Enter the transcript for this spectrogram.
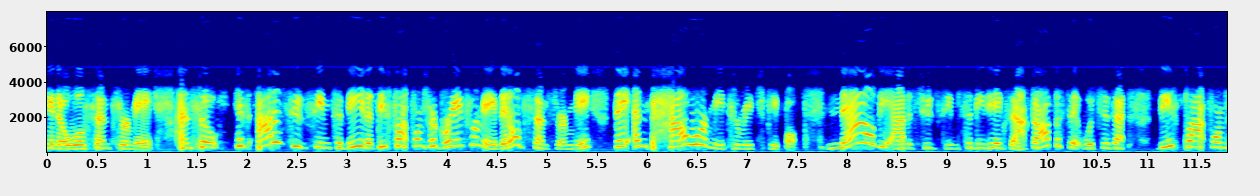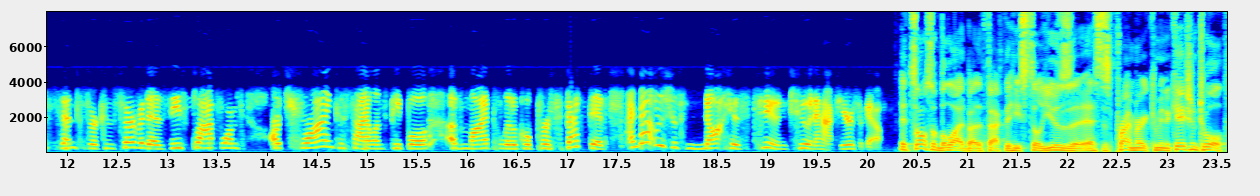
you know, will censor me. And so his attitude seemed to be that these platforms are great for me. They don't censor me. They empower me to reach people. Now the attitude seems to be the exact opposite, which is that these platforms censor conservatives. These platforms are trying to silence people of my political perspective. And that was just not his tune two and a half years ago. It's also belied by the fact that he still uses it as his primary communication tool.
